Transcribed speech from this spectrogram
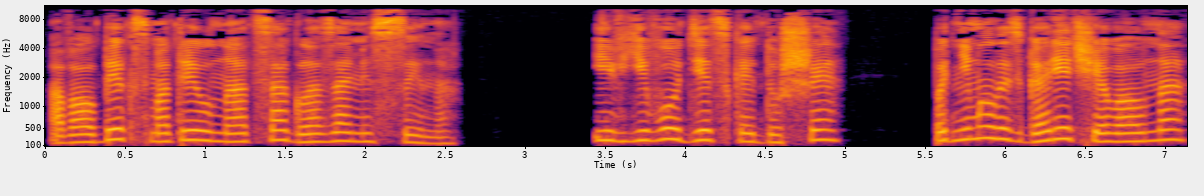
Авалбек смотрел на отца глазами сына, и в его детской душе поднималась горячая волна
